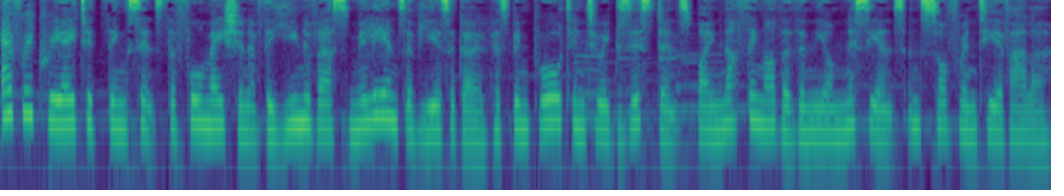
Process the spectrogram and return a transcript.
Every created thing since the formation of the universe millions of years ago has been brought into existence by nothing other than the omniscience and sovereignty of Allah.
